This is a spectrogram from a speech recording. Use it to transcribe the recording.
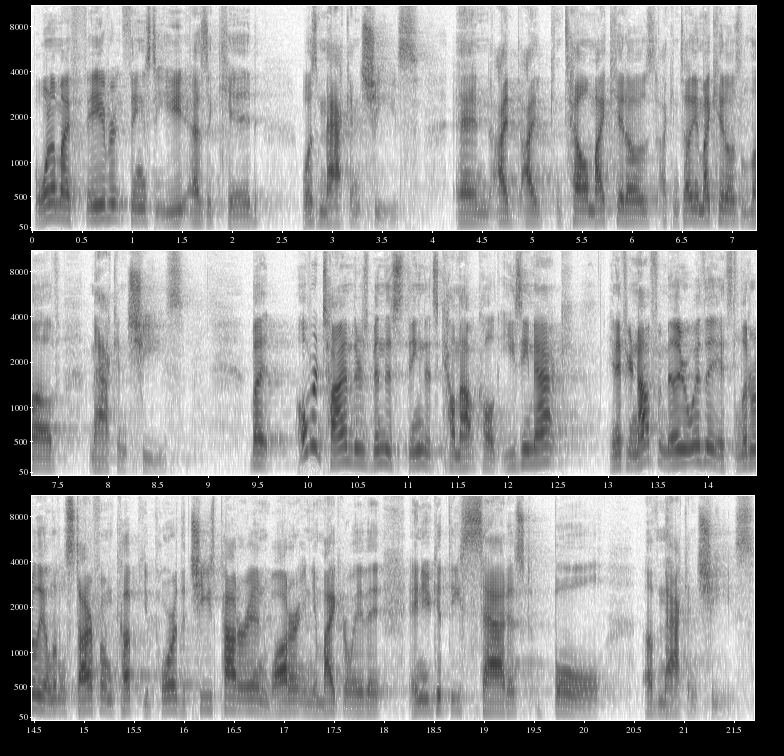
But one of my favorite things to eat as a kid was mac and cheese. And I, I can tell my kiddos, I can tell you my kiddos love mac and cheese. But over time, there's been this thing that's come out called Easy Mac. And if you're not familiar with it, it's literally a little styrofoam cup. You pour the cheese powder in, water, and you microwave it, and you get the saddest bowl of mac and cheese.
